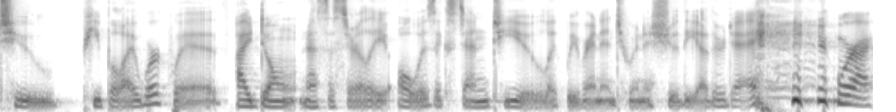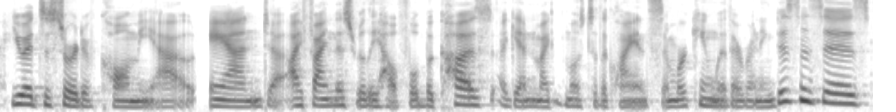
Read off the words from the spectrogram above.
to people I work with, I don't necessarily always extend to you. Like we ran into an issue the other day where I, you had to sort of call me out. And uh, I find this really helpful because, again, my, most of the clients I'm working with are running businesses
